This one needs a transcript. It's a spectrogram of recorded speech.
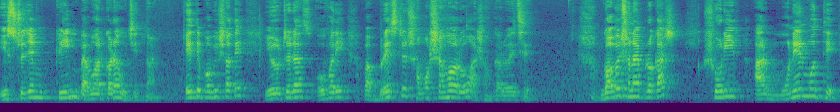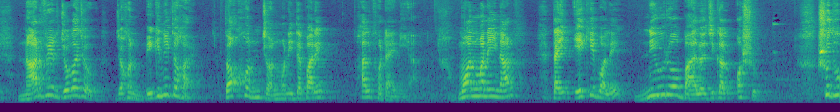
ইস্ট্রোজেন ক্রিম ব্যবহার করা উচিত নয়। এতে ভবিষ্যতে ইউটেরাস, ওভারি বা ব্রেস্টের সমস্যা হওয়ারও আশঙ্কা রয়েছে। গবেষণায় প্রকাশ, শরীর আর মনের মধ্যে নার্ভের যোগাযোগ যখন বিঘ্নিত হয়, তখন জন্ম নিতে পারে ফালফোটাইনিয়া মন মানেই নার্ভ তাই একে বলে নিউরোবায়োলজিক্যাল অসুখ। শুধু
